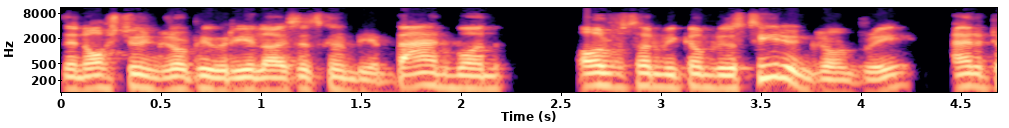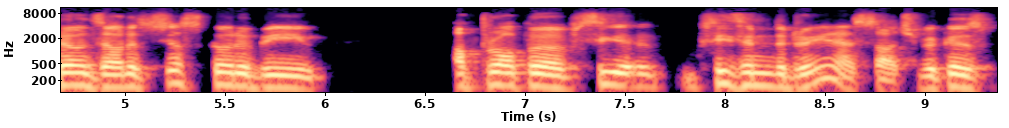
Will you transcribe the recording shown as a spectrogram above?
Then Austrian Grand Prix, we realize it's going to be a bad one. All of a sudden, we come to the Styrian Grand Prix, and it turns out it's just going to be a proper se- season in the drain as such, because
